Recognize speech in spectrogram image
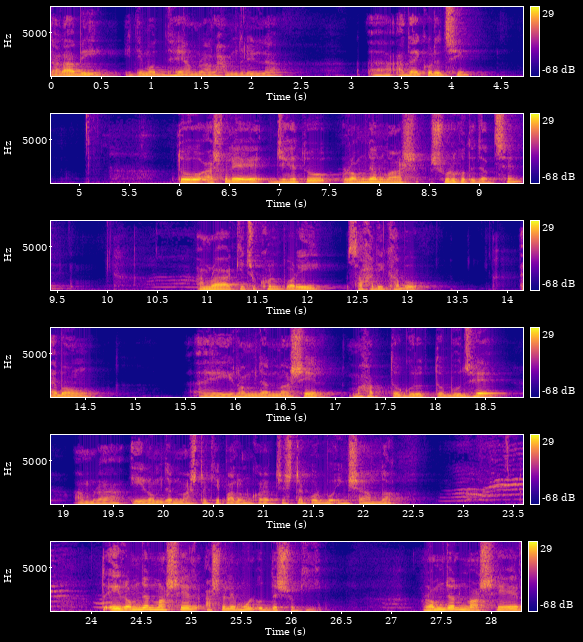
তারাবি ইতিমধ্যে আমরা আলহামদুলিল্লাহ আদায় করেছি। তো আসলে যেহেতু রমজান মাস শুরু হতে যাচ্ছে, আমরা কিছুক্ষণ পরেই সাহারি খাব এবং এই রমজান মাসের মাহাত্ম গুরুত্ব বুঝে আমরা এই রমজান মাসটাকে পালন করার চেষ্টা করব ইনশাআল্লাহ। তো এই রমজান মাসের আসলে মূল উদ্দেশ্য কি? রমজান মাসের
